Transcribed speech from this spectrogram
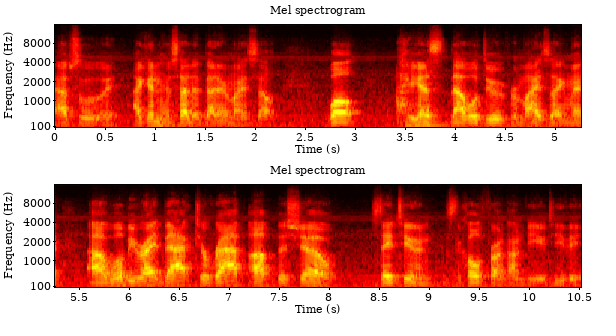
Absolutely. I couldn't have said it better myself. Well, I guess that will do it for my segment. Uh, we'll be right back to wrap up the show. Stay tuned. It's the Cold Front on VUTV.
